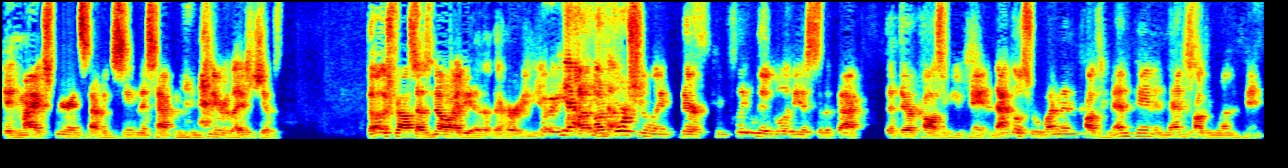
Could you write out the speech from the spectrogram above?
in my experience, having seen this happen in many relationships, the other spouse has no idea that they're hurting you. Yeah, yeah. Unfortunately, they're completely oblivious to the fact that they're causing you pain. And that goes for women causing men pain and men causing women pain.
